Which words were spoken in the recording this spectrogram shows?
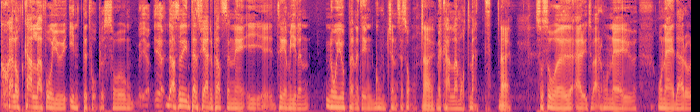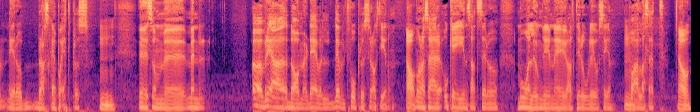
Charlotte Kalla får ju inte 2 plus. Så, ja, ja, alltså inte ens fjärdeplatsen i tre milen når ju upp henne till en godkänd säsong nej, med Kalla mått mätt. nej. Så så eh, är det ju tyvärr. Hon är ju hon är där och nere och braskar på 1 plus. Mm. Eh, som, eh, men övriga damer det är väl, det är väl 2 plus rakt igenom. Ja, Några så här okej insatser och Moa Lundgren är ju alltid rolig att se Mm. på alla sätt. ja,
